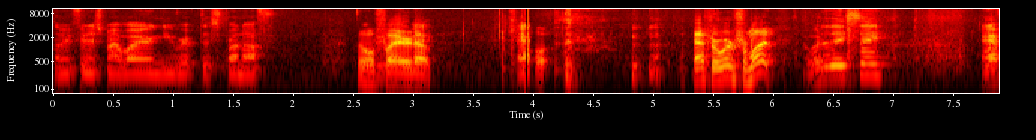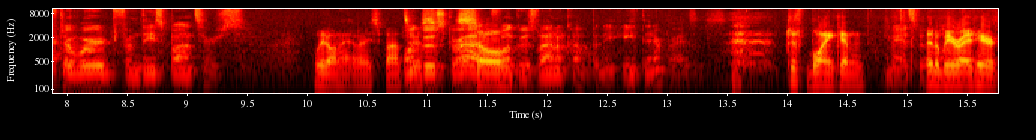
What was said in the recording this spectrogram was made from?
Let me finish my wiring. You rip this front off. Then we'll fire it up. Afterward from what? What do they say? Afterward from these sponsors. We don't have any sponsors. One Goose Garage, so One Goose Vinyl Company, Heath Enterprises. just blanking. Mansfield. It'll be right here.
